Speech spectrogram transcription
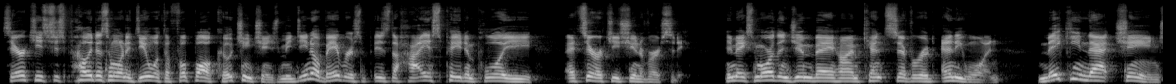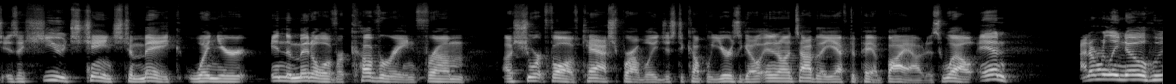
Syracuse just probably doesn't want to deal with the football coaching change. I mean, Dino Babers is the highest paid employee at Syracuse University. He makes more than Jim Boeheim, Kent Syverud, anyone. Making that change is a huge change to make when you're in the middle of recovering from a shortfall of cash probably just a couple years ago. And on top of that, you have to pay a buyout as well. And I don't really know who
